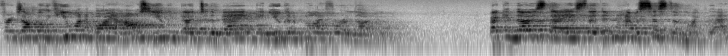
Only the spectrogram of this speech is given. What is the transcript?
for example, if you want to buy a house, you can go to the bank and you can apply for a loan. Back in those days, they didn't have a system like that.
